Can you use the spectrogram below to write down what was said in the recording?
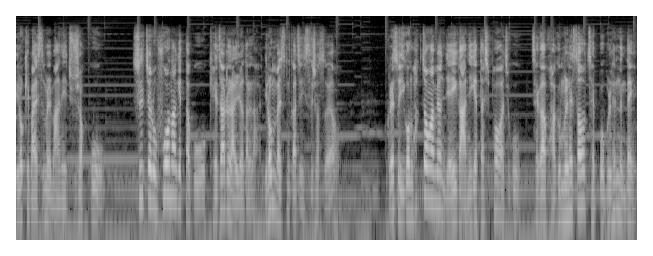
이렇게 말씀을 많이 주셨고 실제로 후원하겠다고 계좌를 알려달라 이런 말씀까지 있으셨어요. 그래서 이건 확정하면 예의가 아니겠다 싶어가지고 제가 과금을 해서 재뽑을 했는데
